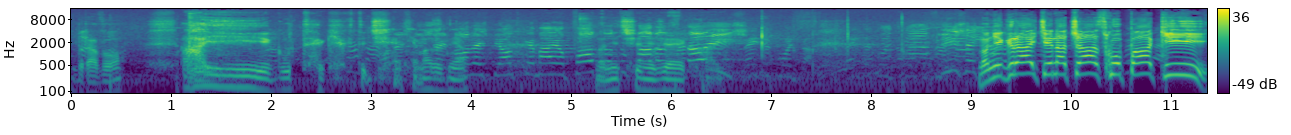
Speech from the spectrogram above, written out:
Brawo. Aj, Gutek, jak ty dzisiaj nie masz dnia. No nic się nie dzieje, No nie grajcie na czas, chłopaki!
